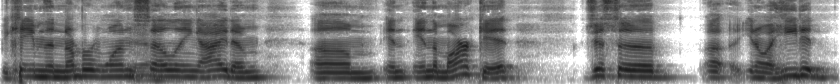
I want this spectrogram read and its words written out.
became the number one selling item um, in in the market. Just a, a you know a heated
